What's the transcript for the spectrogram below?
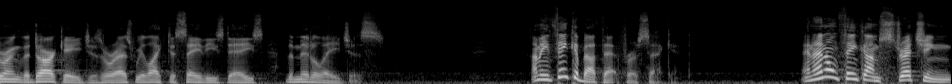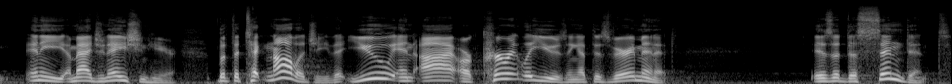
during the Dark Ages, or as we like to say these days, the Middle Ages. I mean, think about that for a second. And I don't think I'm stretching any imagination here, but the technology that you and I are currently using at this very minute is a descendant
